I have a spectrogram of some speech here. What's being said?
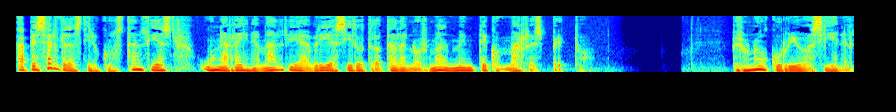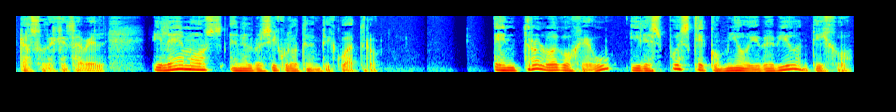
A pesar de las circunstancias, una reina madre habría sido tratada normalmente con más respeto. Pero no ocurrió así en el caso de Jezabel, y leemos en el versículo 34. Entró luego Jehú, y después que comió y bebió, dijo,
